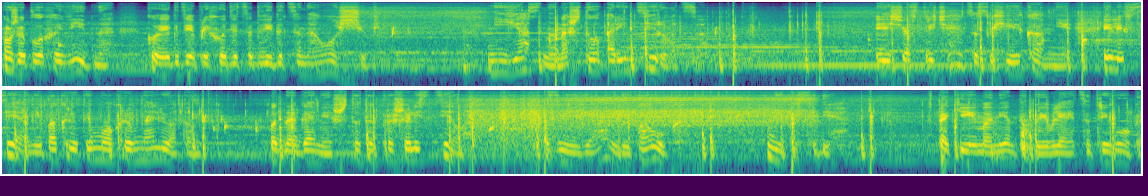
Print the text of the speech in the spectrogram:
Уже плохо видно, кое-где приходится двигаться на ощупь. Неясно, на что ориентироваться. Еще встречаются сухие камни, или все они покрыты мокрым налетом? Под ногами что-то прошелестело. Змея или паук? Не по себе. В такие моменты появляется тревога.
